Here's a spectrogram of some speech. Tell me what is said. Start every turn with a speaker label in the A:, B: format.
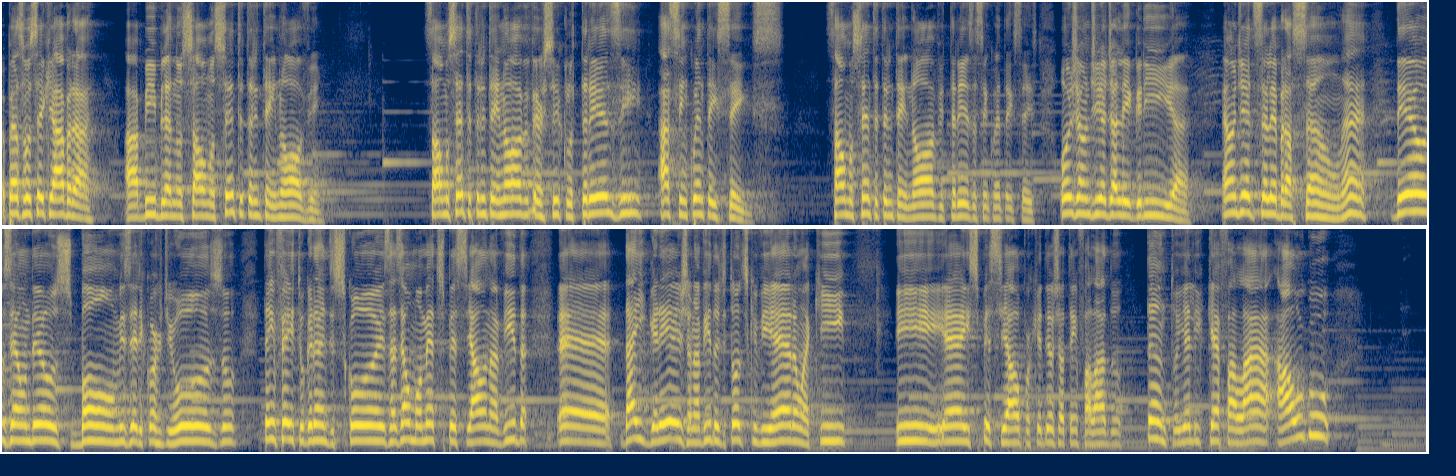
A: Eu peço você que abra a Bíblia no Salmo 139. Salmo 139, versículo 13 a 56. Salmo 139, 13 a 56. Hoje é um dia de alegria, é um dia de celebração, né? Deus é um Deus bom, misericordioso, tem feito grandes coisas, é um momento especial na vida é, da igreja, na vida de todos que vieram aqui, e é especial porque Deus já tem falado tanto e Ele quer falar algo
